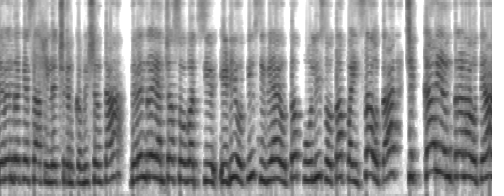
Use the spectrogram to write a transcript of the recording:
देवेंद्र के साथ इलेक्शन कमिशन था. देवेंद्र यांच्या सोबत ईडी होती सीबीआय होतं पोलीस होता पैसा होता चिक्कार यंत्रणा होत्या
